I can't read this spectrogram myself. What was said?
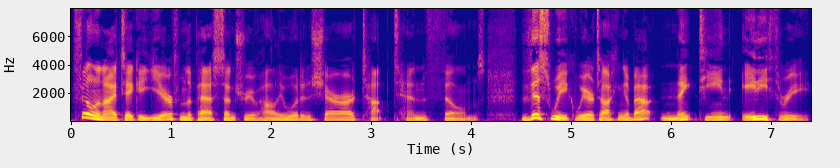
Phil and I take a year from the past century of Hollywood and share our top 10 films. This week, we are talking about 1983.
